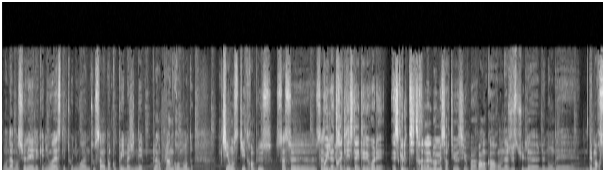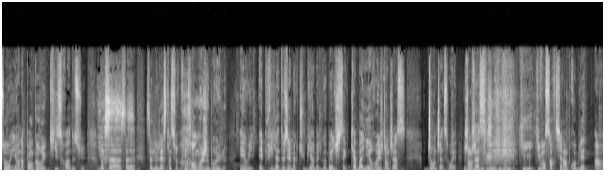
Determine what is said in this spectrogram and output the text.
on a mentionné les Kanye West, les 21, tout ça. Donc on peut imaginer plein plein de gros monde. Petit 11 titres en plus. Ça se. Ça Oui, se la tracklist a été dévoilée. Est-ce que le titre de l'album est sorti aussi ou pas Pas encore, on a juste eu le, le nom des, des morceaux et on n'a pas encore eu qui sera dessus. Donc ça, ça, ça nous laisse la surprise. Oh, moi je brûle. Et oui. Et puis la deuxième actu bien belgo-belge, c'est Caballero et Jean Jas, Jean Jas, ouais, Jean Jas, qui, qui vont sortir un problème, un,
